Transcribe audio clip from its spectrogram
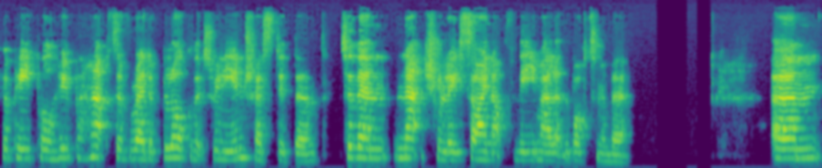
for people who perhaps have read a blog that's really interested them to then naturally sign up for the email at the bottom of it. Um,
